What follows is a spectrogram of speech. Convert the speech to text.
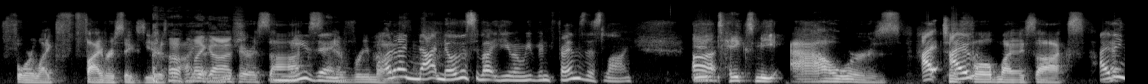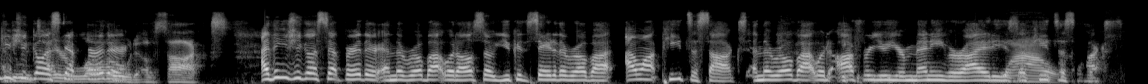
for like five or six years. now. Oh I my get a new gosh. pair of socks Amazing. every month. How did I not know this about you and we've been friends this long? Uh, it takes me hours I, to I, fold my socks. I think you should go a step further. load Of socks. I think you should go a step further. And the robot would also, you could say to the robot, I want pizza socks. And the robot would offer you your many varieties Wow. of pizza socks.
